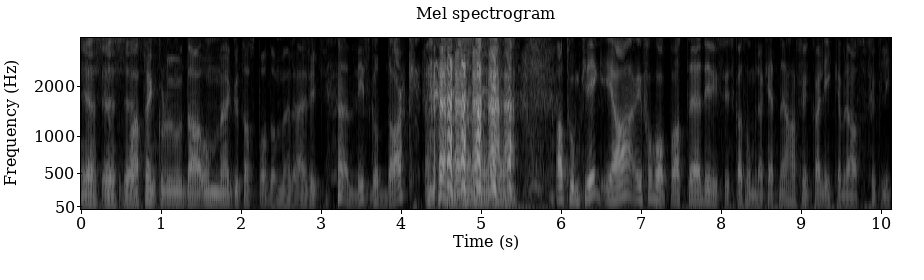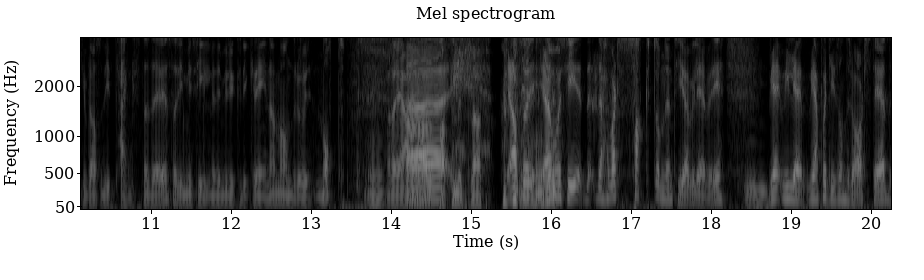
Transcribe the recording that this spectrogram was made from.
Yes, Yes, yes. Hva tenker du da om eh, guttas spådommer, Eirik? This got dark. Atomkrig. Ja, vi får håpe at eh, de russiske atomrakettene har funka like, bra- funker like bra som de tanksene deres og de missilene de bruker i Ukraina. Med andre ord not. Mm. Bra, Eh, passet mitt klart. Ja, altså, jeg må si, det, det har vært sagt om den tida vi lever i. Vi er, vi, lever, vi er på et litt sånn rart sted.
